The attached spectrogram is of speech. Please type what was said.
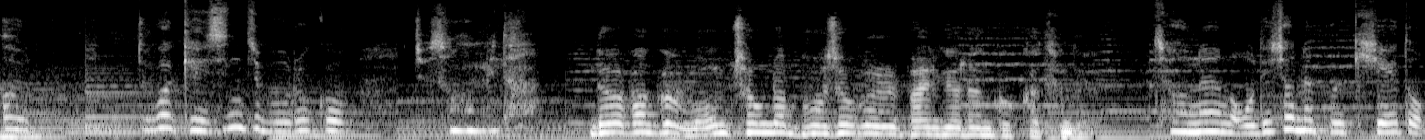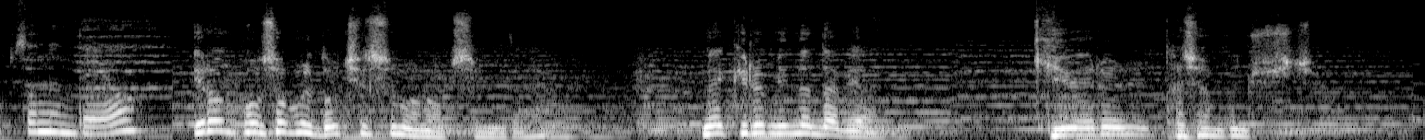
어, 누가 계신지 모르고 죄송합니다. 내가 방금 엄청난 보석을 발견한 것 같은데 저는 오디션을 볼 기회도 없었는데요. 이런 보석을 놓칠 수는 없습니다. 내 귀를 믿는다면 기회를 다시 한번 주시죠.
